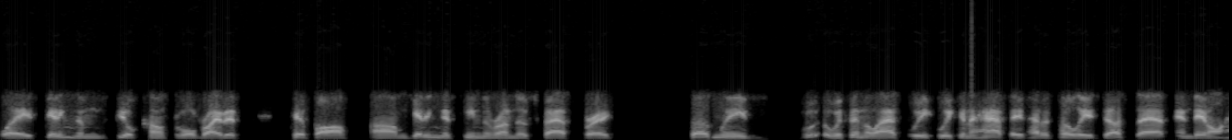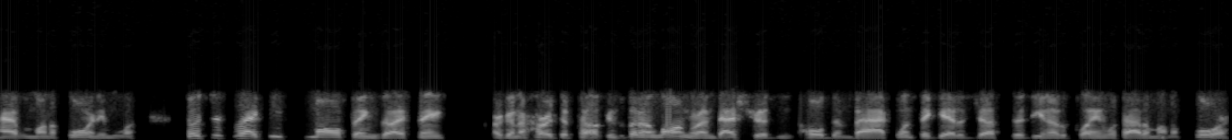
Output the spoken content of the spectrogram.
place, getting them to feel comfortable right at tip off, um, getting the team to run those fast breaks. Suddenly, w- within the last week, week and a half, they've had to totally adjust that, and they don't have them on the floor anymore. So it's just like these small things that I think are going to hurt the Pelicans, but in the long run, that shouldn't hold them back once they get adjusted, you know, to playing without him on the floor.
